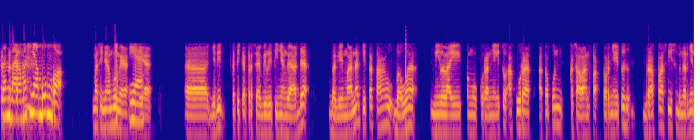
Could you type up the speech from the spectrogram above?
Tentang masih nyambung kok. Masih nyambung ya. Iya. Yeah. Uh, jadi ketika traceability-nya nggak ada, bagaimana kita tahu bahwa nilai pengukurannya itu akurat ataupun kesalahan faktornya itu berapa sih sebenarnya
